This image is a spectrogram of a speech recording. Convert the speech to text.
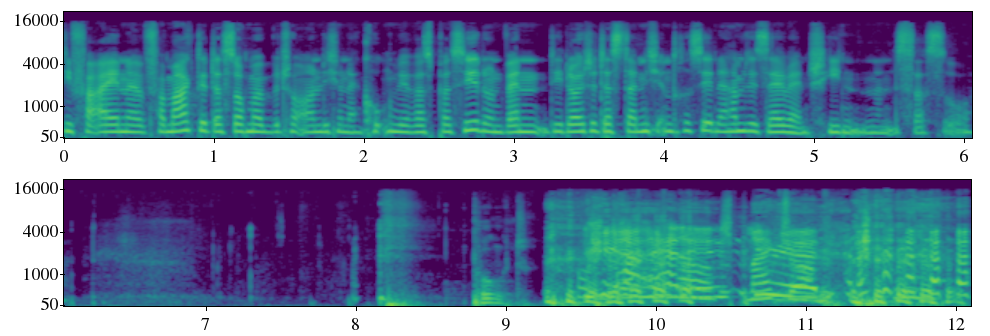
die Vereine, vermarktet das doch mal bitte ordentlich und dann gucken wir, was passiert. Und wenn die Leute das dann nicht interessiert, dann haben sie es selber entschieden. Dann ist das so. Punkt. ja, ehrlich, Mic drop.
